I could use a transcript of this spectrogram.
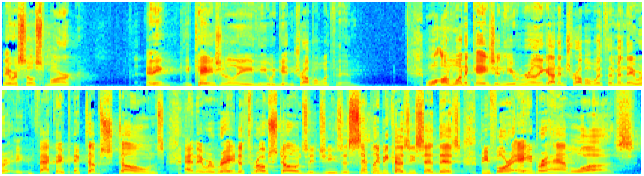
They were so smart. And he, occasionally he would get in trouble with them. Well, on one occasion, he really got in trouble with them, and they were, in fact, they picked up stones and they were ready to throw stones at Jesus simply because he said this Before Abraham was,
